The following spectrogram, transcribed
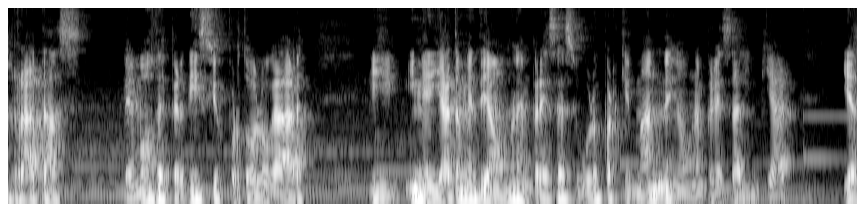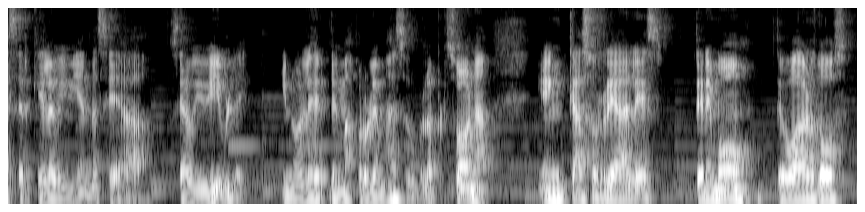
ratas, vemos desperdicios por todo el hogar y inmediatamente llamamos a la empresa de seguros para que manden a una empresa a limpiar y hacer que la vivienda sea, sea vivible y no le dé más problemas de salud a la persona. En casos reales tenemos, te voy a dar dos,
